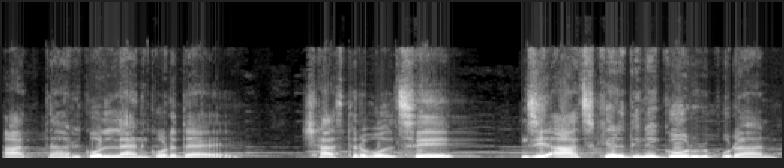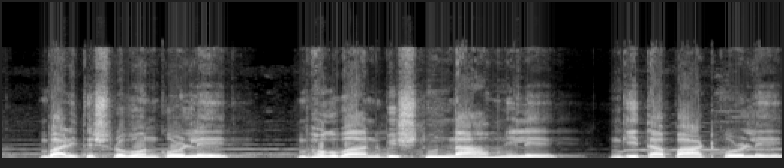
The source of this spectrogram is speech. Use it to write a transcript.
আত্মার কল্যাণ করে দেয়। শাস্ত্র বলছে যে, আজকের দিনে গরুর পুরাণ বাড়িতে শ্রবণ করলে ভগবান বিষ্ণুর নাম নিলে গীতা পাঠ করলে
